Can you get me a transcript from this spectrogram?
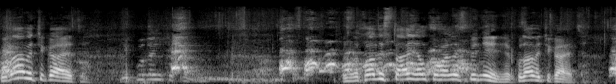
Куди ви тікаєте? Нікуди не тікаю. Ви знаходитесь в стані алкогольного сп'яніння. Куди ви тікаєте? Я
